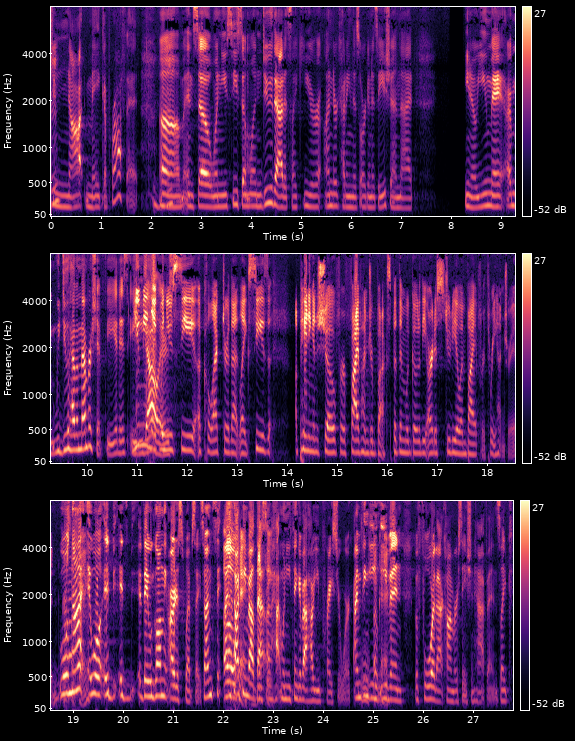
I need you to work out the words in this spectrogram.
to not make a profit. Um, and so when you see someone do that it's like you're undercutting this organization that you know you may um, we do have a membership fee. It is $80 You mean like when you see a collector that like sees a painting in a show for 500 bucks but then would go to the artist studio and buy it for 300 Well, not well. It, it's they would go on the artist website. So I'm I'm Oh, okay. talking about that how, when you think about how you price your work. I'm thinking okay. even before that conversation happens. Like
